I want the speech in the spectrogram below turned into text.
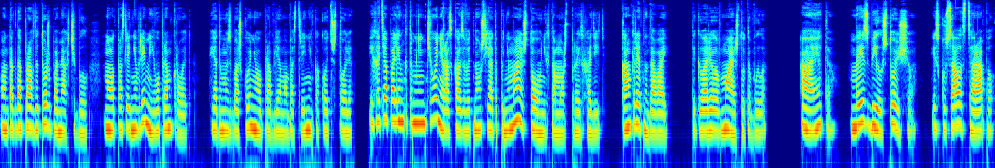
Он тогда, правда, тоже помягче был, но вот последнее время его прям кроет. Я думаю, с башкой у него проблема, обострение какое-то, что ли. И хотя Полинка-то мне ничего не рассказывает, но уж я-то понимаю, что у них там может происходить. Конкретно давай. Ты говорила, в мае что-то было. А, это? Да избил, что еще? Искусал, царапал.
